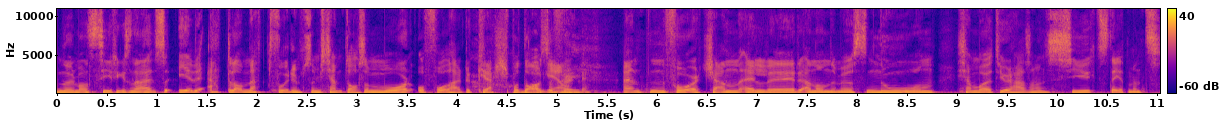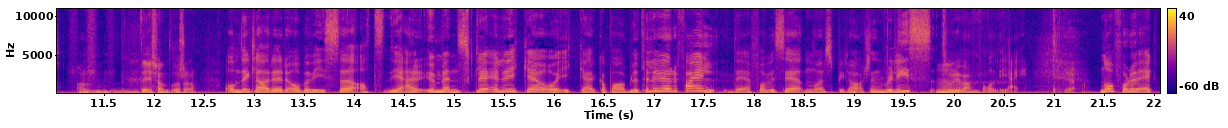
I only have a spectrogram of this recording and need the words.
når man sier ting sånn her, så er det et eller annet nettforum som kommer til å ha som mål å få det her til å krasje på dag én. selvfølgelig. Enten 4chan eller Anonymous. Noen kommer bare til å gjøre det her som en sykt statement. Det kommer til å skje. Om de klarer å bevise at de er umenneskelige eller ikke, og ikke er kapable til å gjøre feil, det får vi se når spillet har sin release, tror i hvert fall jeg. Nå får du ek...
